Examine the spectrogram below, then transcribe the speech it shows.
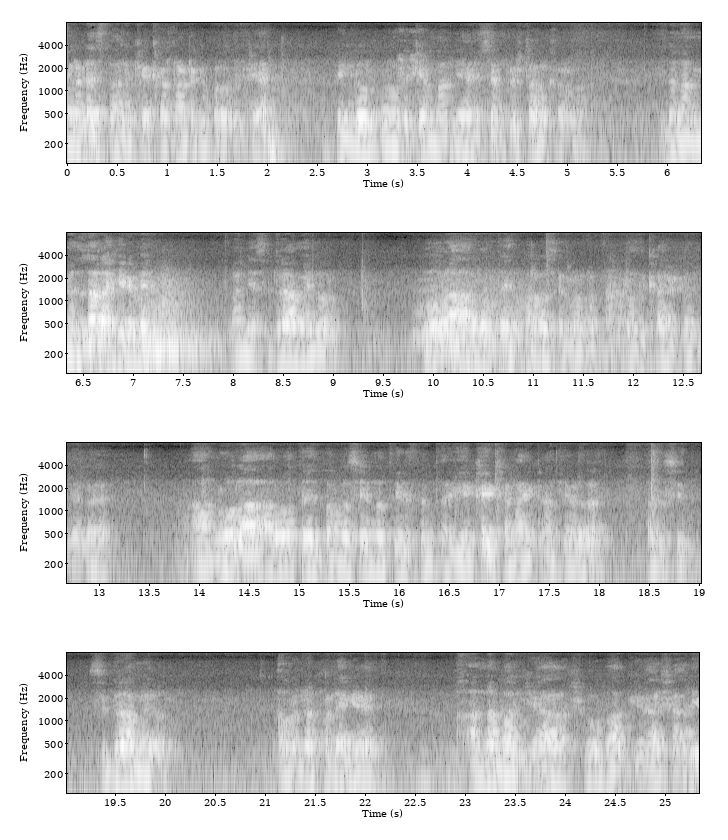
ಎರಡನೇ ಸ್ಥಾನಕ್ಕೆ ಕರ್ನಾಟಕ ಬರೋದಕ್ಕೆ, ಬೆಂಗಳೂರು ಬರೋದಕ್ಕೆ ಮಾನ್ಯ ಎಸ್ ಎಂ ಕೃಷ್ಣ ಅವ್ರ ಕಾರಣ. ಇನ್ನು ನಮ್ಮೆಲ್ಲರ ಹಿರಿಮೆ ಮಾನ್ಯ ಸಿದ್ದರಾಮಯ್ಯನವರು ನೂರ ಅರವತ್ತೈದು ಭರವಸೆಗಳನ್ನು ಅಧಿಕಾರಕ್ಕೆ ಬಂದಮೇಲೆ ಆ ನೂರ ಅರವತ್ತೈದು ಭರವಸೆಯನ್ನು ತೀರಿಸಿದಂಥ ಏಕೈಕ ನಾಯಕ ಅಂತ ಹೇಳಿದ್ರೆ ಅದು ಸಿದ್ ಸಿದ್ದರಾಮಯ್ಯವರು ಅವರನ್ನ ಕೊನೆಗೆ ಅನ್ನಭಾಗ್ಯ ಶಿವಭಾಗ್ಯ ಶಾದಿ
